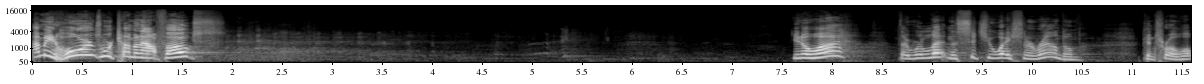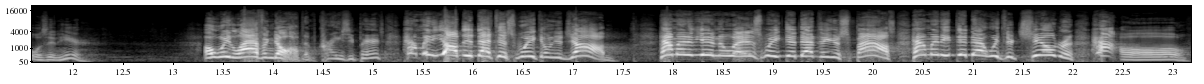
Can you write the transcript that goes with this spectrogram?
I mean, horns were coming out, folks. You know why? They were letting the situation around them control what was in here. Oh, we laugh and go, oh, them crazy parents. How many y'all did that this week on your job? How many of you in the way this week did that to your spouse? How many did that with your children? How, oh,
